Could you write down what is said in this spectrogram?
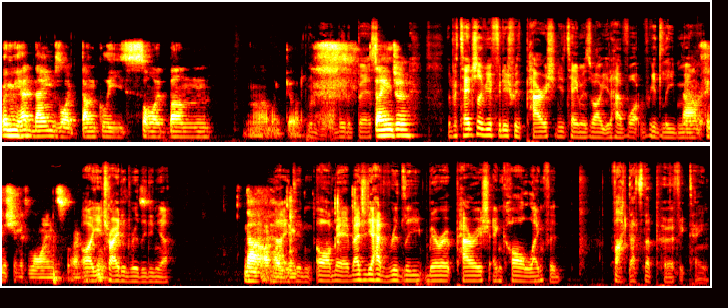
when we had names like Dunkley, Sidebum. Oh my god. Would would be the best. Danger. The potential if you finish with Parish in your team as well, you'd have what Ridley. No, I'm finishing with Lyons. Bro. oh, you traded Ridley, didn't you? No, I No, held you him. didn't. Oh man, imagine you had Ridley, Merrett, Parish, and Cole Langford. Fuck, that's the perfect team.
